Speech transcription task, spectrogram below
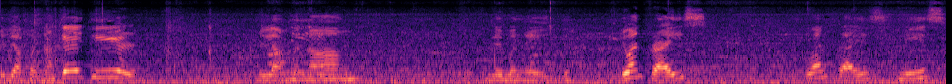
Bili ako ng Kate here. Bili ako ng lemonade. You want fries? You want fries, miss?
